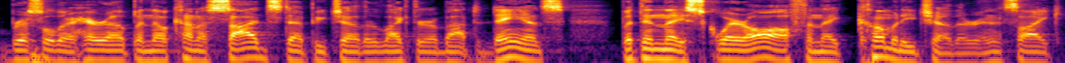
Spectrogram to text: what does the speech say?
bristle their hair up, and they'll kind of sidestep each other like they're about to dance, but then they square off and they come at each other. And it's like,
